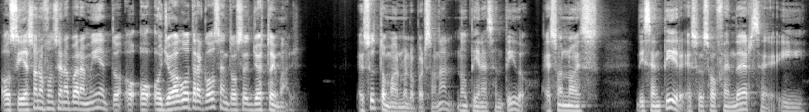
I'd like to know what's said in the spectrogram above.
o si eso no funciona para mí, o, o yo hago otra cosa, entonces yo estoy mal. Eso es tomármelo personal, no tiene sentido. Eso no es disentir, eso es ofenderse. Y,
